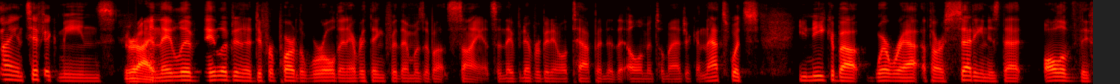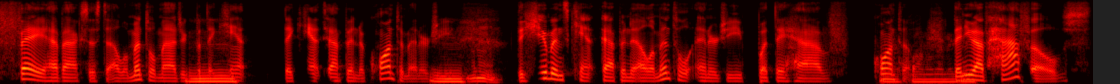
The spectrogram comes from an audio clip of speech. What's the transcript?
scientific means right. and they lived they lived in a different part of the world and everything for them was about science and they've never been able to tap into the elemental magic and that's what's unique about where we're at with our setting is that all of the fae have access to elemental magic but they Mm. can't they can't tap into quantum energy Mm. Mm. the humans can't tap into elemental energy but they have quantum quantum then you have half elves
